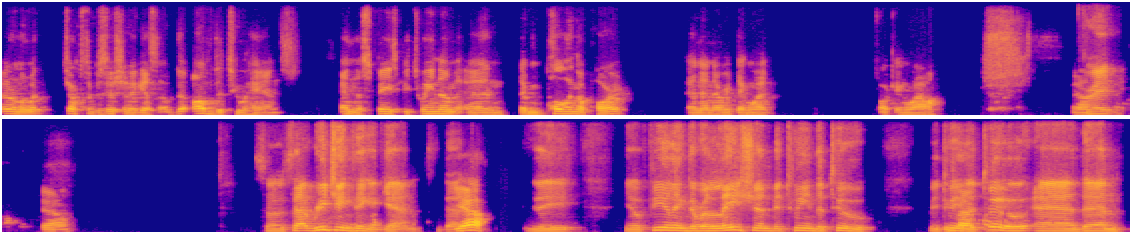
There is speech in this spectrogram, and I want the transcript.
I don't know what juxtaposition, I guess, of the, of the two hands and the space between them and them pulling apart. And then everything went fucking well. Yeah, great. yeah, So it's that reaching thing again. That yeah, The, you know, feeling the relation between the two, between Exactly. the two, and then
